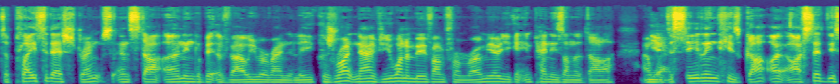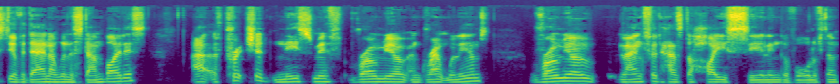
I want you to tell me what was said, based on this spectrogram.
to play to their strengths and start earning a bit of value around the league. Because right now, if you want to move on from Romeo, you're getting pennies on the dollar. And yeah. with the ceiling he's got, I, I, said this the other day, and I'm going to stand by this. Out of Pritchard, Nesmith, Romeo, and Grant Williams, Romeo Langford has the highest ceiling of all of them,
